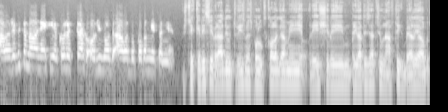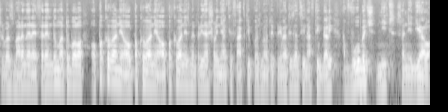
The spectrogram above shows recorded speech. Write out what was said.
ale že by som mala nejaký akože strach o život alebo podobne to nie. Ešte kedy si v rádiu Tví sme spolu s kolegami riešili privatizáciu nafty Beli alebo treba zmarené referendum a to bolo opakovanie a opakovanie a opakovanie sme prinašali nejaké fakty povedzme o tej privatizácii nafty Beli a vôbec nič sa nedialo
